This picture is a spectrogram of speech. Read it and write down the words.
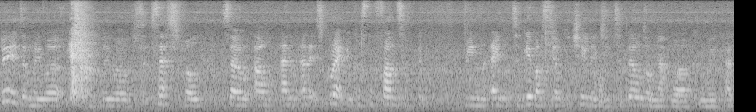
bid and we were we were successful. So um, and, and it's great because the funds have been, been able to give us the opportunity to build on that work and we've had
